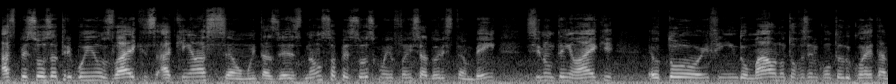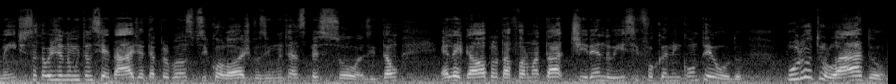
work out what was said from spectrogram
as pessoas atribuem os likes a quem elas são. Muitas vezes, não só pessoas como influenciadores também. Se não tem like, eu tô, enfim, indo mal, não tô fazendo conteúdo corretamente. Isso acaba gerando muita ansiedade, até problemas psicológicos em muitas pessoas. Então, é legal a plataforma tá tirando isso e focando em conteúdo. Por outro lado,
